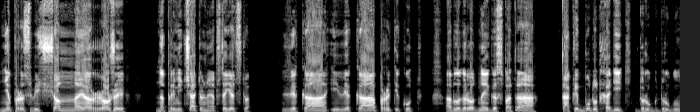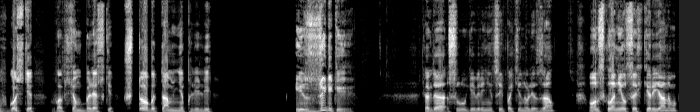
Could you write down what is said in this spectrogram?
непросвещенные рожи на примечательные обстоятельства. Века и века протекут» а благородные господа так и будут ходить друг к другу в гости во всем блеске, что бы там не плели. «Изыдите!» Когда слуги вереницей покинули зал, он склонился к Кирьянову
